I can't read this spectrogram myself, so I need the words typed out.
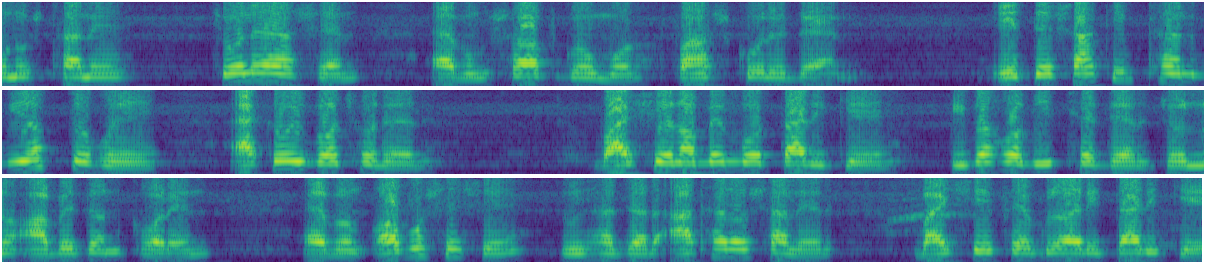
অনুষ্ঠানে চলে আসেন এবং সব গোমর ফাঁস করে দেন। এতে শাকিব খান বিরক্ত হয়ে একই বছরের বাইশে নভেম্বর তারিখে বিবাহ বিচ্ছেদের জন্য আবেদন করেন এবং অবশেষে দুই হাজার আঠারো সালের বাইশে ফেব্রুয়ারি তারিখে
